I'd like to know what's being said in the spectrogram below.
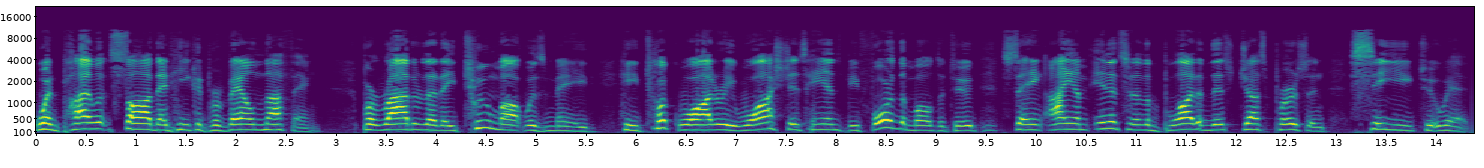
When Pilate saw that he could prevail nothing, but rather that a tumult was made. He took water, he washed his hands before the multitude, saying, I am innocent of the blood of this just person, see ye to it.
